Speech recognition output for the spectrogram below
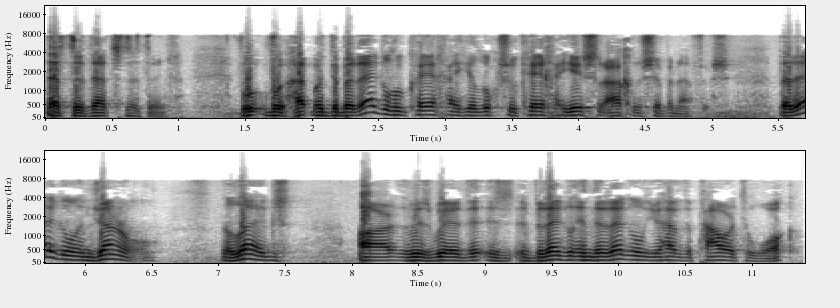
that's the that's the thing. But the beregel in general, the legs are is where the, is in the regel you have the power to walk,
